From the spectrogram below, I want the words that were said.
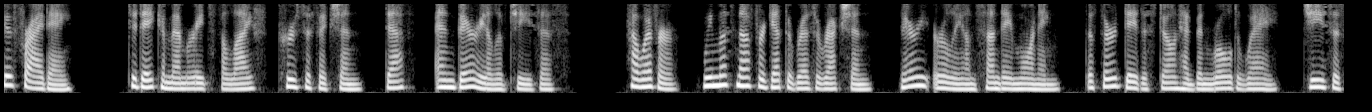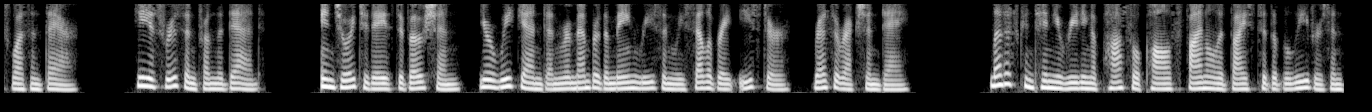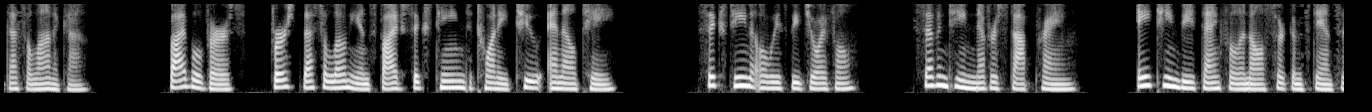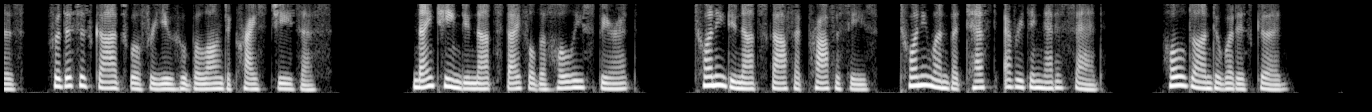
Good Friday. Today commemorates the life, crucifixion, death, and burial of Jesus. However, we must not forget the resurrection. Very early on Sunday morning, the third day the stone had been rolled away, Jesus wasn't there. He is risen from the dead. Enjoy today's devotion, your weekend, and remember the main reason we celebrate Easter, Resurrection Day. Let us continue reading Apostle Paul's final advice to the believers in Thessalonica. Bible verse 1 Thessalonians 5:16 to 22 NLT. 16 Always be joyful. 17 Never stop praying. 18 Be thankful in all circumstances, for this is God's will for you who belong to Christ Jesus. 19 Do not stifle the Holy Spirit. 20 Do not scoff at prophecies. 21 But test everything that is said. Hold on to what is good.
